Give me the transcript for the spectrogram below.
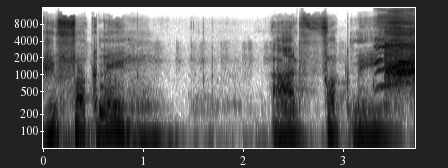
Would you fuck me? I'd fuck me.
